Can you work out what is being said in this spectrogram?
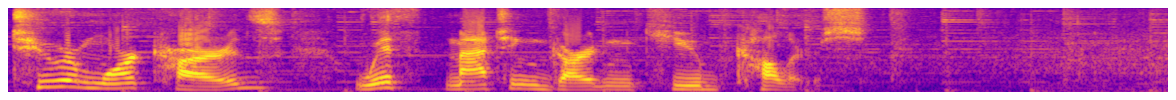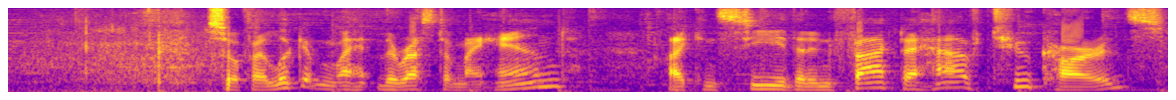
two or more cards with matching garden cube colors. So if I look at my, the rest of my hand, I can see that in fact I have two cards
